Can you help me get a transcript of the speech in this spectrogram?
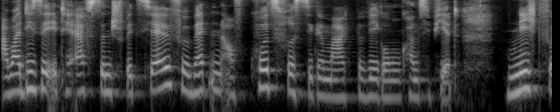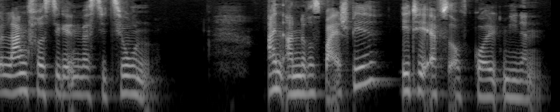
Aber diese ETFs sind speziell für Wetten auf kurzfristige Marktbewegungen konzipiert, nicht für langfristige Investitionen. Ein anderes Beispiel, ETFs auf Goldminen.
